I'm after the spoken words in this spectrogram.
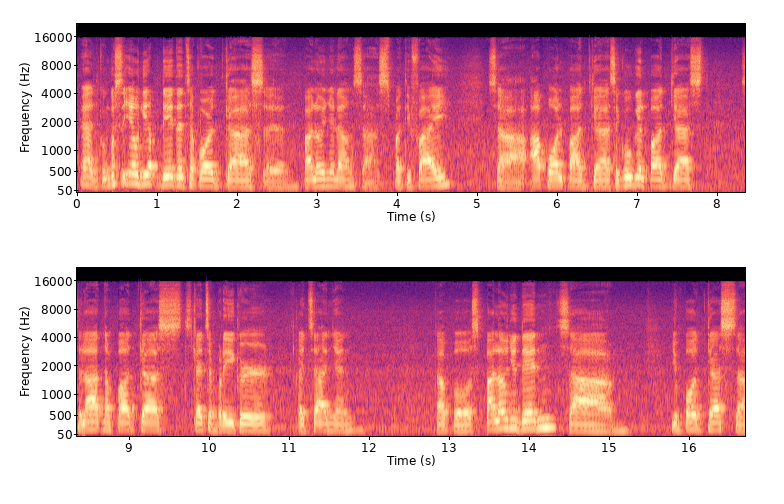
Ayan, kung gusto niyo maging updated sa podcast, ayan, follow nyo lang sa Spotify, sa Apple Podcast, sa Google Podcast, sa lahat ng podcast, kahit sa Breaker, kahit saan yan. Tapos, follow nyo din sa yung podcast sa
